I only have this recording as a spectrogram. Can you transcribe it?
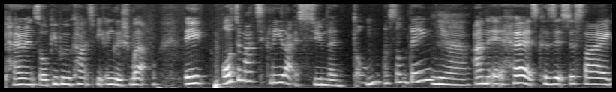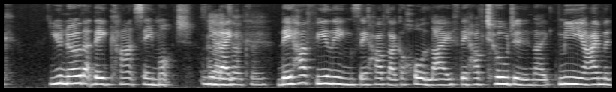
parents or people who can't speak English well, they automatically like assume they're dumb or something. yeah. And it hurts because it's just like you know that they can't say much. And yeah like exactly. they have feelings they have like a whole life they have children like me i'm a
